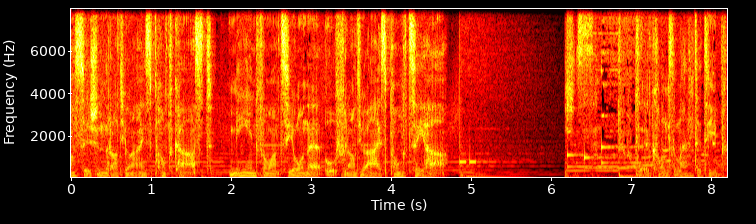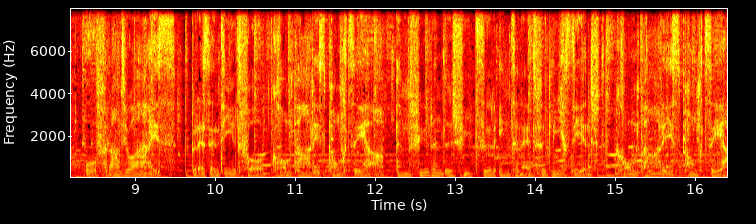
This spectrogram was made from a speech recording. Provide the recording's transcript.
Das ist ein Radio 1 Podcast. Mehr Informationen auf radio1.ch. Der Konsumententipp auf Radio 1 präsentiert von comparis.ch, einem führenden Schweizer Internetvergleichsdienst. comparis.ch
